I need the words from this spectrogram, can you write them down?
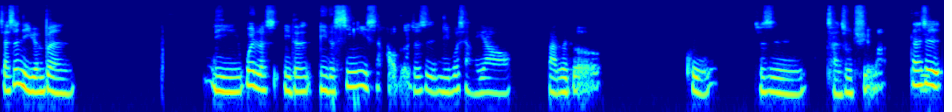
假设你原本你为了是你的你的心意是好的，就是你不想要把这个苦就是传出去嘛。但是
